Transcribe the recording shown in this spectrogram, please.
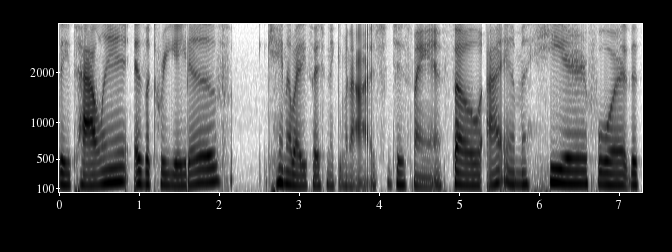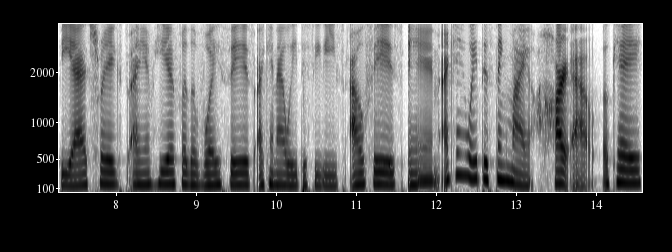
a talent, as a creative, can't nobody touch Nicki Minaj. Just saying. So I am here for the theatrics. I am here for the voices. I cannot wait to see these outfits and I can't wait to sing my heart out. Okay.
